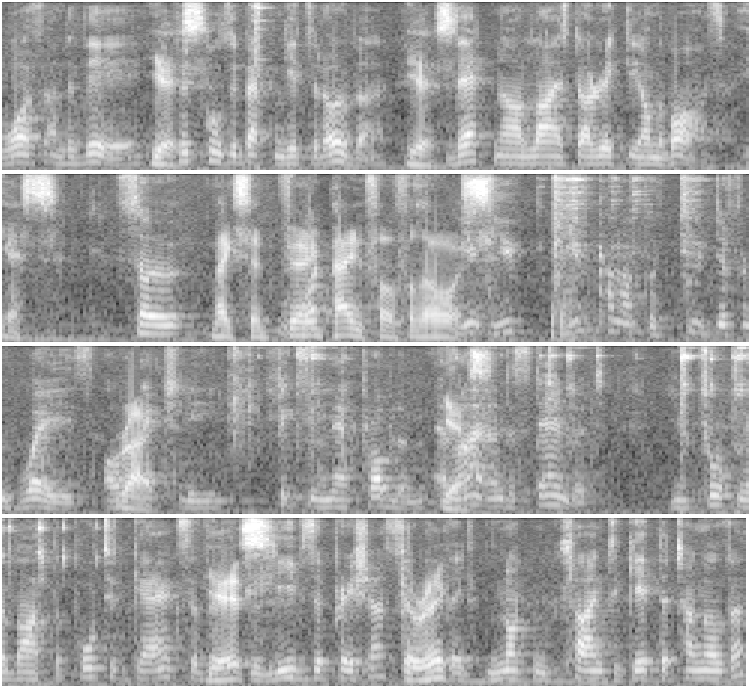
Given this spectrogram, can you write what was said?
was under there if Yes. it pulls it back and gets it over Yes. that now lies directly on the bars Yes. so Makes it very What- painful for the horse. you, you, you've come up with two different ways of Right. actually fixing that problem as Yes. i understand it you're talking about the ported gag so that Yes. it relieves the pressure so Correct. that they're not inclined to get the tongue over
